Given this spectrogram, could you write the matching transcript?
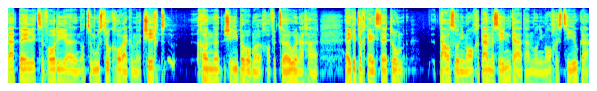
der Teil jetzt vorhin äh, noch zum Ausdruck gekommen, wegen einer Geschichte können schreiben, die man erzählen kann. Eigentlich geht es darum, das, was ich mache, dem einen Sinn geben, dem, was ich mache, ein Ziel geben.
